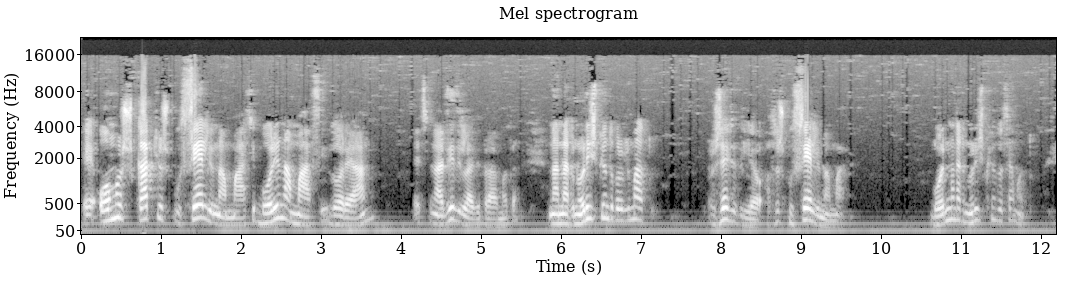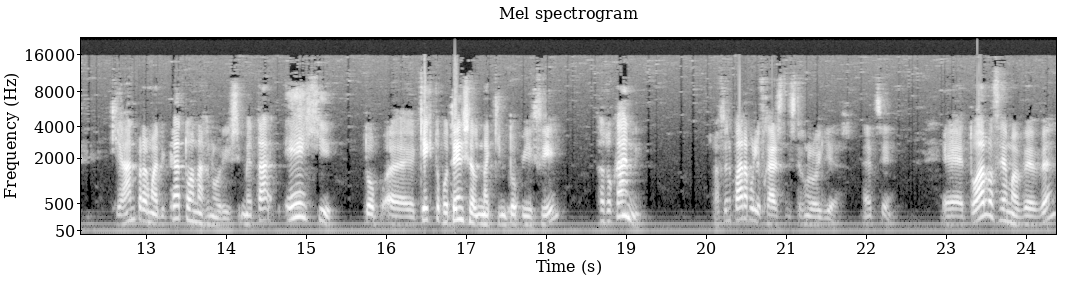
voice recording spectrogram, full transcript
Ε, Όμως κάποιος που θέλει να μάθει μπορεί να μάθει δωρεάν, έτσι, να δει δηλαδή πράγματα, να αναγνωρίσει ποιο είναι το πρόβλημά του. Προσέξτε τι λέω. Αυτός που θέλει να μάθει μπορεί να αναγνωρίσει ποιο είναι το θέμα του. Και αν πραγματικά το αναγνωρίσει, μετά έχει το, ε, και έχει το potential να κινητοποιηθεί, θα το κάνει. Αυτό είναι πάρα πολύ ευχάριστο της τεχνολογίας. Έτσι. Ε, το άλλο θέμα βέβαια,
